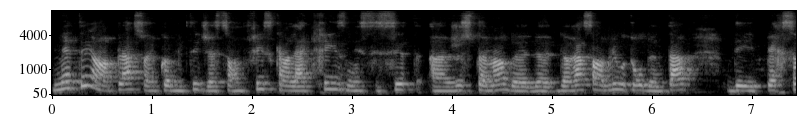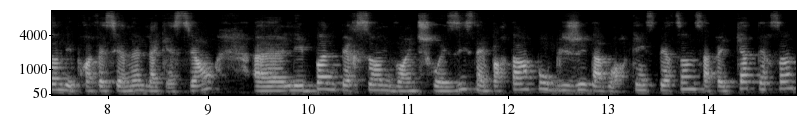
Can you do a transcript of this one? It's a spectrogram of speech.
Mettez en place un comité de gestion de crise quand la crise nécessite euh, justement de, de, rassembler autour d'une table des personnes, des professionnels de la question. Euh, les bonnes personnes vont être choisies. C'est important, pas obligé d'avoir 15 personnes, ça peut être 4 personnes,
